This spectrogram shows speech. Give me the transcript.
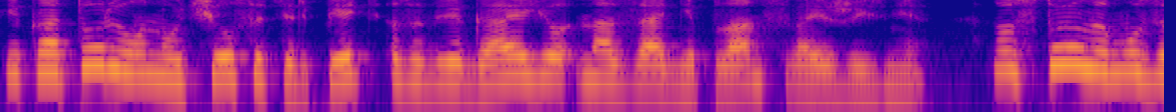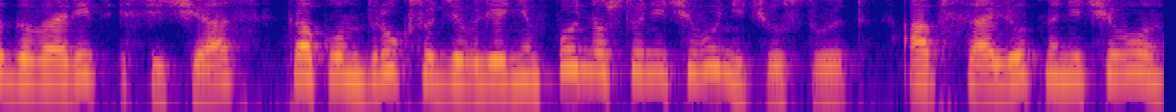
и которую он научился терпеть, задвигая ее на задний план своей жизни. Но стоило ему заговорить сейчас, как он вдруг с удивлением понял, что ничего не чувствует. Абсолютно ничего.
